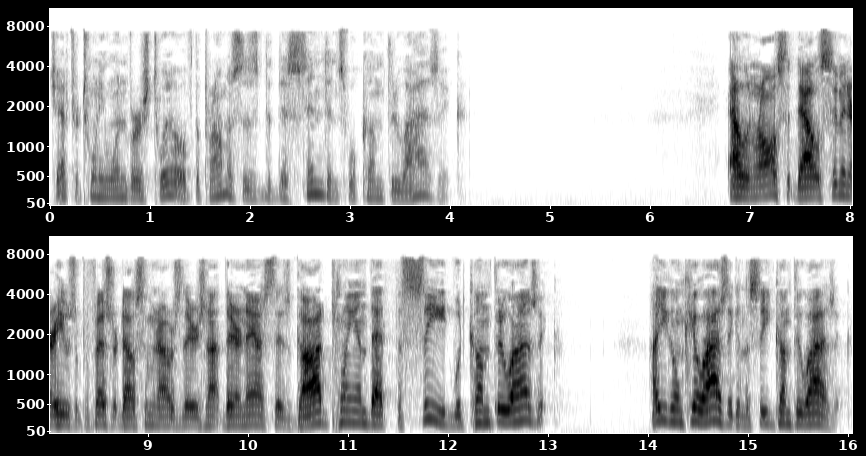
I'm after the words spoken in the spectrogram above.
chapter 21, verse 12, the promise is the descendants will come through Isaac. Allen Ross at Dallas Seminary, he was a professor at Dallas Seminary, I was there, he's not there now, says God planned that the seed would come through Isaac. How you going to kill Isaac and the seed come through Isaac?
